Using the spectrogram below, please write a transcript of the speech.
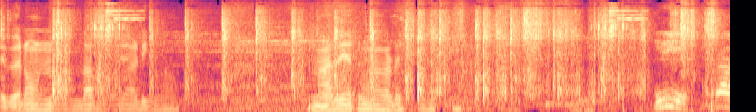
ரெண்டு பேரும் ஒன்றா இருந்தால் போய் அடிக்கலாம். நாளே இருங்க கடைசி கிரி வரா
